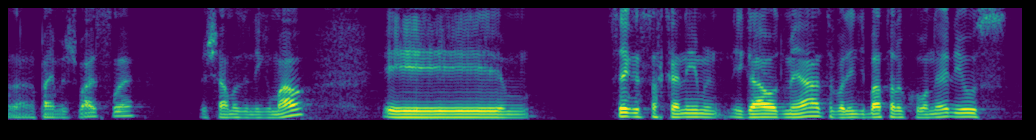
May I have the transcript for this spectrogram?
2017, ושם זה נגמר. אה, סגל שחקנים ניגע עוד מעט, אבל אם דיברת על קורנליוס, אה,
